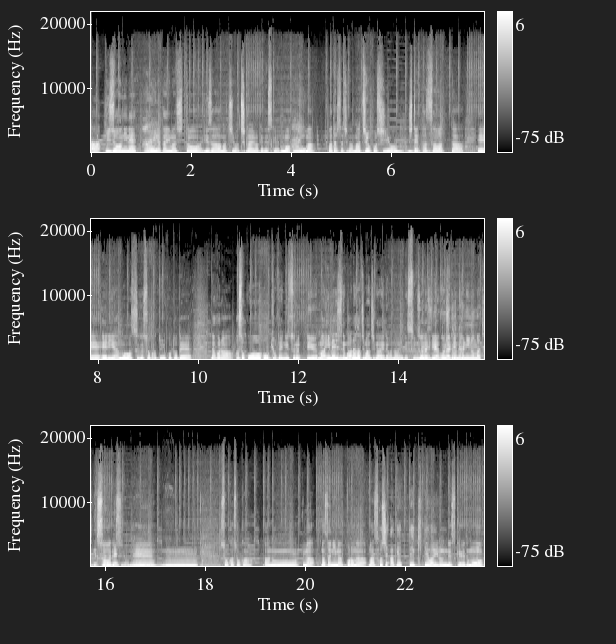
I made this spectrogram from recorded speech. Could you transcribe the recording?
あ非常にねはい。みなかみ町と湯沢町は近いわけですけれども、はい。まあ私たちが町おこしをして携わった、えーエリアもすぐそばということでだからあそこを拠点にするっていう、まあ、イメージでもあながち間違いではないですよねそうですエリね同じ。谷の町ですからねそうですよね。うーんそうかそうか。あのー今まさに今コロナまあ少し明けてきてはいるんですけれども、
